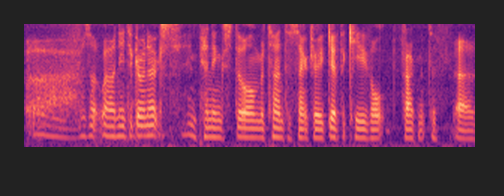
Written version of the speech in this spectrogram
Uh, is that where I need to go next? Impending storm, return to sanctuary, give the key vault fragment to uh,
